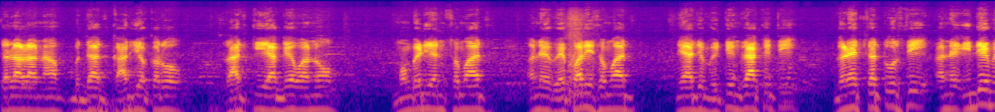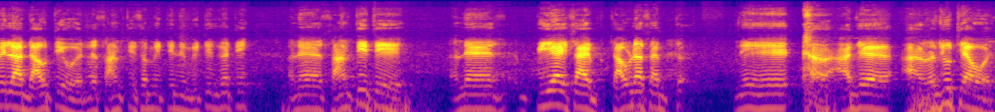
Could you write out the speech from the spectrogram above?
ચલાલાના બધા જ કાર્યકરો, રાજકીય આગેવાનો, મોમેડિયન સમાજ અને વેપારી સમાજની આજે મિટિંગ રાખી હતી. ગણેશ ચતુર્થી અને ઈદે મિલાદ આવતી હોય એટલે શાંતિ સમિતિની મિટિંગ હતી. અને શાંતિથી અને પીઆઈ સાહેબ, ચાવડા સાહેબ ની આજે રજૂ થયા હોય,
